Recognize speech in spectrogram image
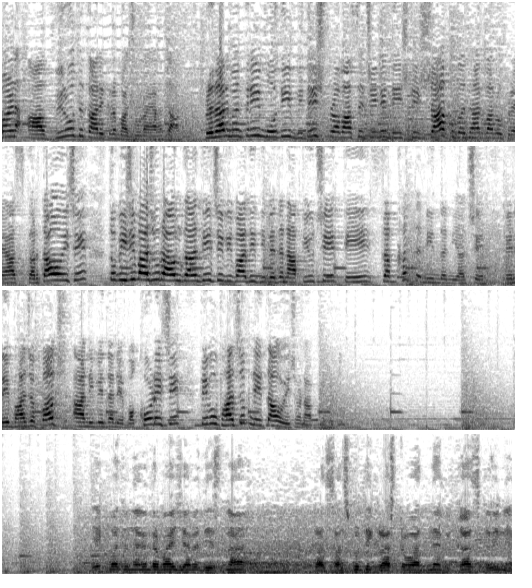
પણ આ વિરોધ કાર્યક્રમમાં જોડાયા હતા. પ્રધાનમંત્રી મોદી વિદેશ પ્રવાસે જઈને દેશની શાખ વધારવાનો પ્રયાસ કરતા હોય છે. તો બીજી બાજુ રાહુલ ગાંધીએ જે વિવાદિત નિવેદન આપ્યું છે, તે સખત નિંદનીય છે. એને ભાજપ પક્ષ આ નિવેદનને વખોડે છે તેવું ભાજપ નેતાઓએ જણાવ્યું હતું. એક બાજુ નરેન્દ્રભાઈ, જ્યારે દેશના સાંસ્કૃતિક રાષ્ટ્રવાદને વિકાસ કરીને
